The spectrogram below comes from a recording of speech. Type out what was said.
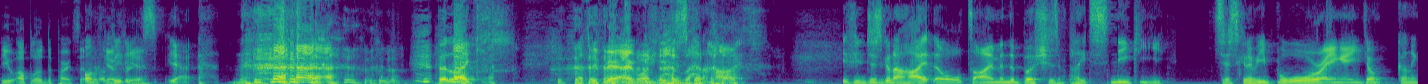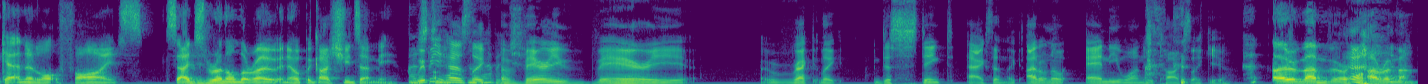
you upload the parts that work the out videos, for you. Yeah. But like, Let's be fair, everyone if you're does just that. gonna hide, if you're just gonna hide the whole time in the bushes and play it sneaky, it's just gonna be boring, and you're not gonna get in a lot of fights. So I just run on the road and hope a guy shoots at me. I Wibi has like a very very rec like distinct accent. Like I don't know anyone who talks like you. I remember. I remember.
